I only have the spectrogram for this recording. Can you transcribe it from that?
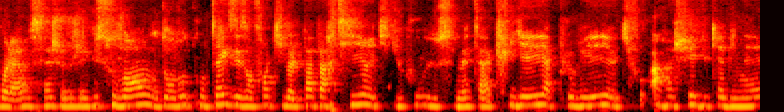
voilà, ça, j'ai vu souvent ou dans d'autres contextes des enfants qui veulent pas partir et qui du coup se mettent à crier, à pleurer, qu'il faut arracher du cabinet.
